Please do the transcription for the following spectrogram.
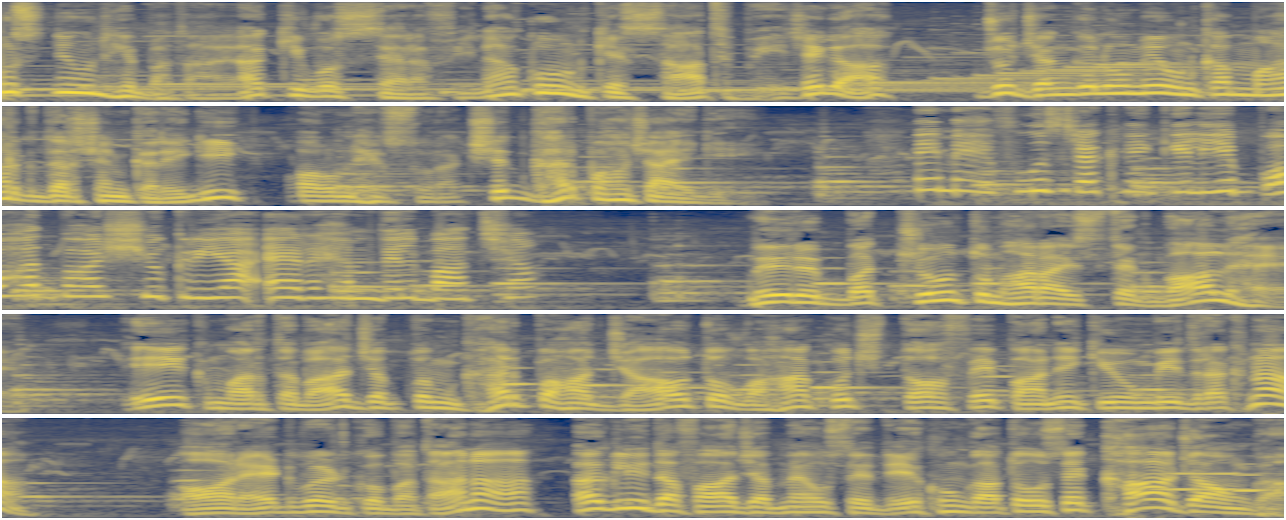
उसने उन्हें बताया कि वो सेराफीना को उनके साथ भेजेगा जो जंगलों में उनका मार्गदर्शन करेगी और उन्हें सुरक्षित घर पहुँचाएगी। हमें महफूज रखने के लिए बहुत बहुत शुक्रिया ए रहम दिल बादशाह। मेरे बच्चों तुम्हारा इस्तेकबाल है। एक मर्तबा जब तुम घर पहुँच जाओ तो वहाँ कुछ तोहफे पाने की उम्मीद रखना। और एडवर्ड को बताना अगली दफ़ा जब मैं उसे देखूँगा तो उसे खा जाऊँगा।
